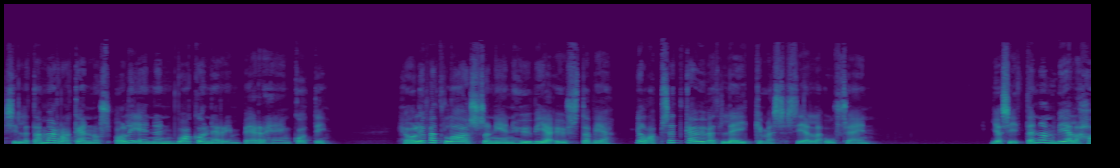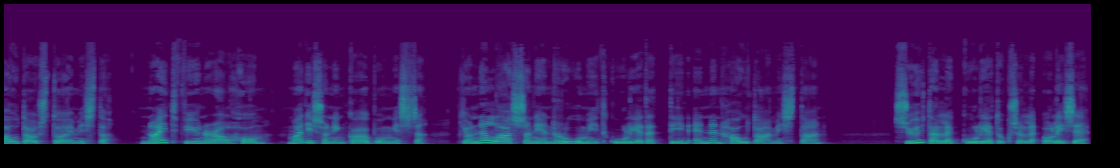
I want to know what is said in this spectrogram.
sillä tämä rakennus oli ennen Wagonerin perheen koti. He olivat Laassonien hyviä ystäviä ja lapset kävivät leikkimässä siellä usein. Ja sitten on vielä hautaustoimisto, Night Funeral Home Madisonin kaupungissa, jonne Laassonien ruumiit kuljetettiin ennen hautaamistaan. Syy tälle kuljetukselle oli se,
